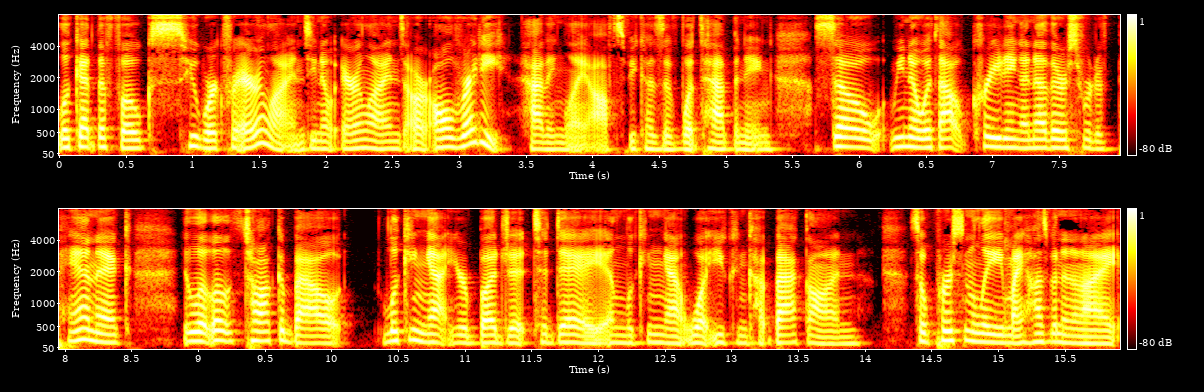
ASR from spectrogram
Look at the folks who work for airlines. You know, airlines are already having layoffs because of what's happening. So, you know, without creating another sort of panic, let, let's talk about looking at your budget today and looking at what you can cut back on. So, personally, my husband and I,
